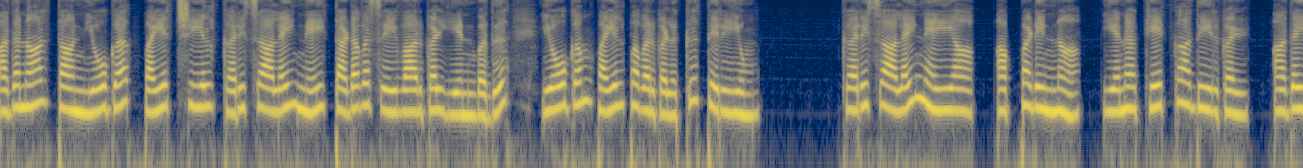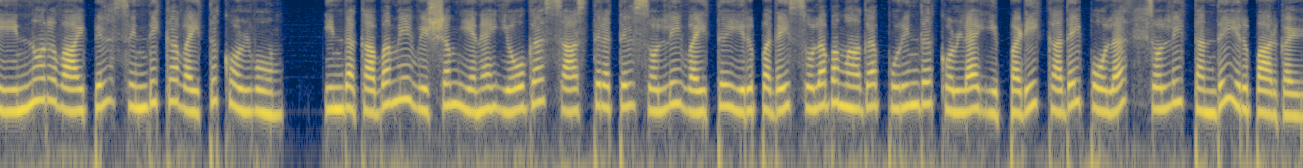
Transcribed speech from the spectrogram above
அதனால் தான் யோக பயிற்சியில் கரிசாலை நெய் தடவ செய்வார்கள் என்பது யோகம் பயில்பவர்களுக்கு தெரியும். கரிசாலை நெய்யா? அப்படின்னா என கேட்காதீர்கள். அதை இன்னொரு வாய்ப்பில் சிந்திக்க வைத்துக் கொள்வோம். இந்த கபமே விஷம் என யோக சாஸ்திரத்தில் சொல்லி வைத்து இருப்பதை சுலபமாக புரிந்து கொள்ள இப்படி கதை போல சொல்லித் தந்து இருப்பார்கள்.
